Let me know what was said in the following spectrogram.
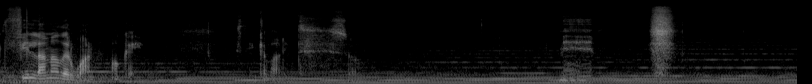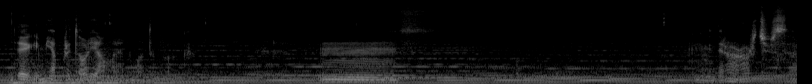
fill another one. Okay. Yeah, give me a Pretoria, man. What the fuck? Mm. I mean, there are archers there.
